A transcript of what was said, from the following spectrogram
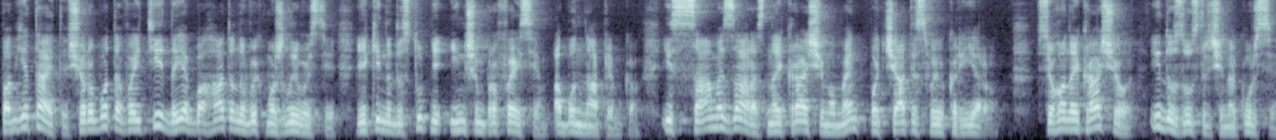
Пам'ятайте, що робота в ІТ дає багато нових можливостей, які недоступні іншим професіям або напрямкам. І саме зараз найкращий момент почати свою кар'єру. Всього найкращого і до зустрічі на курсі!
